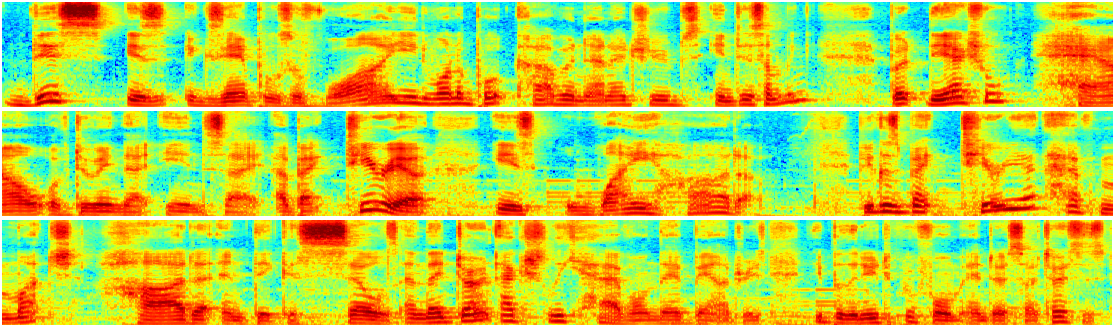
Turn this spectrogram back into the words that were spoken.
this is examples of why you'd want to put carbon nanotubes into something, but the actual how of doing that in, say, a bacteria is way harder because bacteria have much harder and thicker cells and they don't actually have on their boundaries the ability to perform endocytosis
